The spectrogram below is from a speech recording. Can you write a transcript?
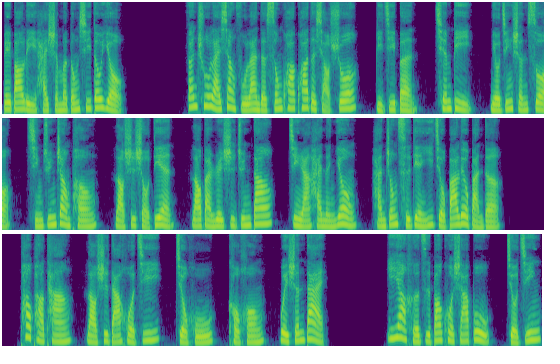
背包里还什么东西都有。翻出来像腐烂的松垮垮的小说、笔记本、铅笔、牛津绳索、行军帐篷、老式手电、老版瑞士军刀，竟然还能用。韩中词典一九八六版的泡泡糖、老式打火机、酒壶、口红、卫生袋、医药盒子，包括纱布、酒精。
